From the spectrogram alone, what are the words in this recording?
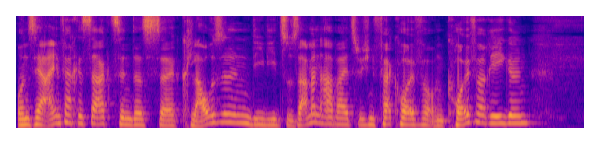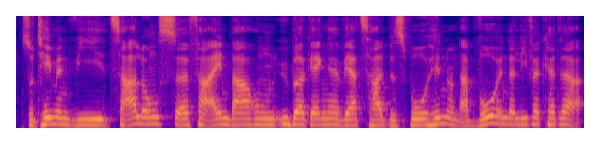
Und sehr einfach gesagt sind das äh, Klauseln, die die Zusammenarbeit zwischen Verkäufer und Käufer regeln so Themen wie Zahlungsvereinbarungen, Übergänge, wer zahlt bis wohin und ab wo in der Lieferkette.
